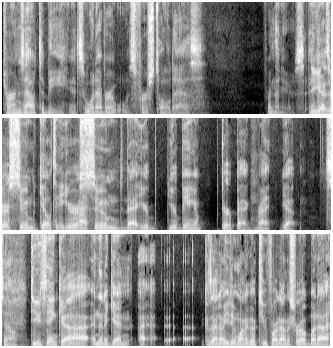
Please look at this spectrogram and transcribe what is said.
turns out to be, it's whatever it was first told as from the news. You guys are assumed guilty. You're Right. assumed that you're you're being a dirtbag. right. Yeah. So Do you think? Uh, and then again, because I know you didn't want to go too far down this road, but uh,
